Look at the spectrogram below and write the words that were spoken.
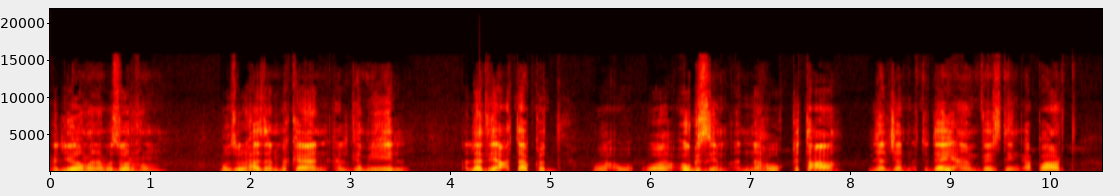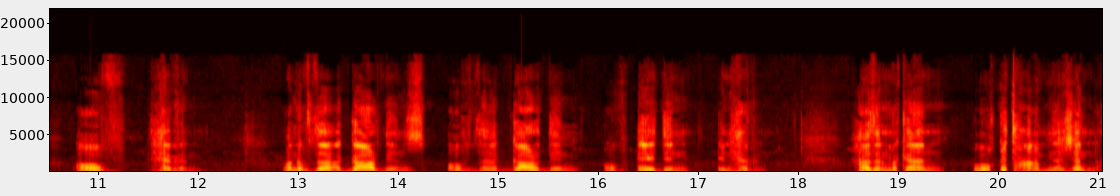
اليوم أنا بزورهم بزور هذا المكان الجميل الذي أعتقد وأجزم أنه قطعة من الجنة. Today I'm visiting a part of heaven. One of the gardens of the garden of Eden in heaven. هذا المكان هو قطعة من الجنة.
